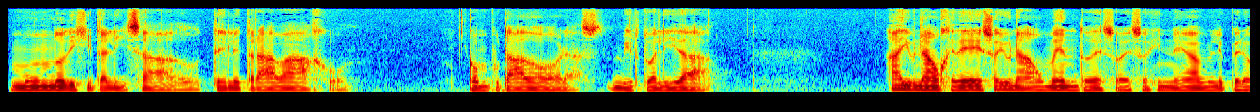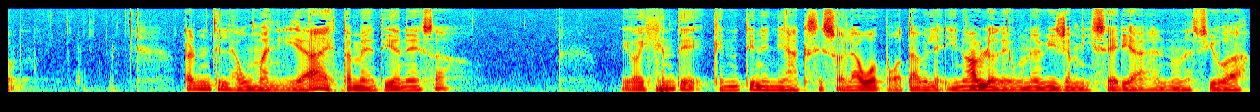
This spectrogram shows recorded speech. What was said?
Mundo digitalizado, teletrabajo, computadoras, virtualidad. Hay un auge de eso, hay un aumento de eso, eso es innegable, pero ¿realmente la humanidad está metida en esa? Digo, hay gente que no tiene ni acceso al agua potable y no hablo de una villa miseria en una ciudad.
